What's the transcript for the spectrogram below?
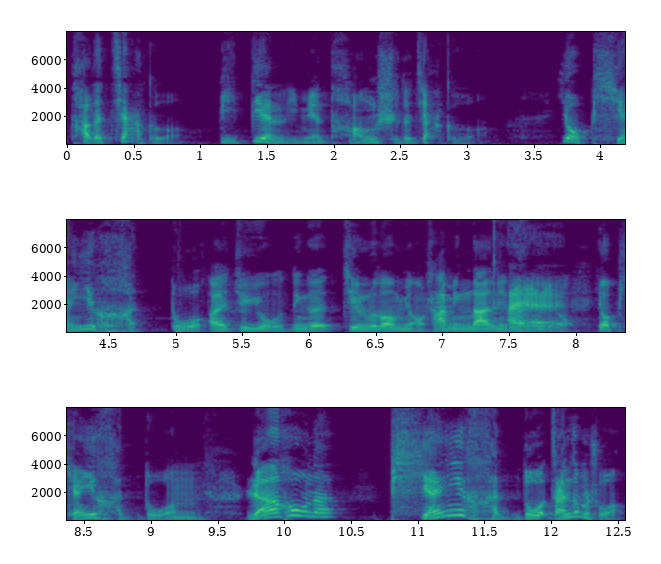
它的价格比店里面堂食的价格要便宜很多，哎，就有那个进入到秒杀名单里的哎，那种。要便宜很多。嗯然后呢，便宜很多。咱这么说，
